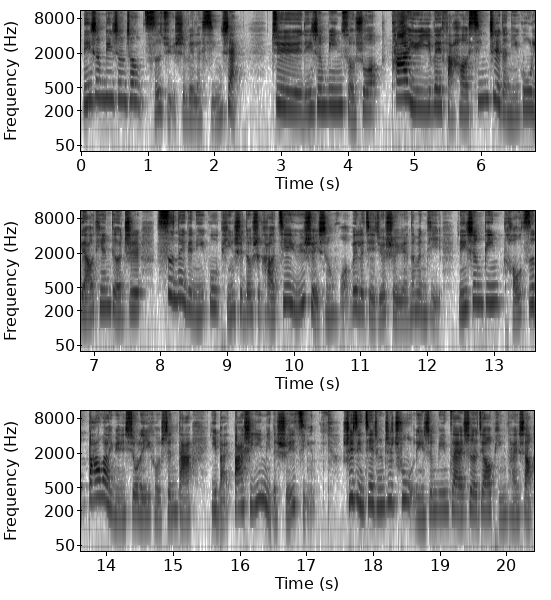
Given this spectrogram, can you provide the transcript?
林生斌声称此举是为了行善。据林生斌所说，他与一位法号心智的尼姑聊天，得知寺内的尼姑平时都是靠接雨水生活。为了解决水源的问题，林生斌投资八万元修了一口深达一百八十一米的水井。水井建成之初，林生斌在社交平台上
